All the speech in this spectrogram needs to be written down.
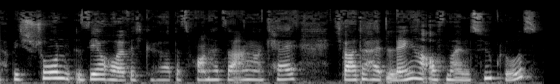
hab ich schon sehr häufig gehört, dass Frauen halt sagen, okay, ich warte halt länger auf meinen Zyklus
